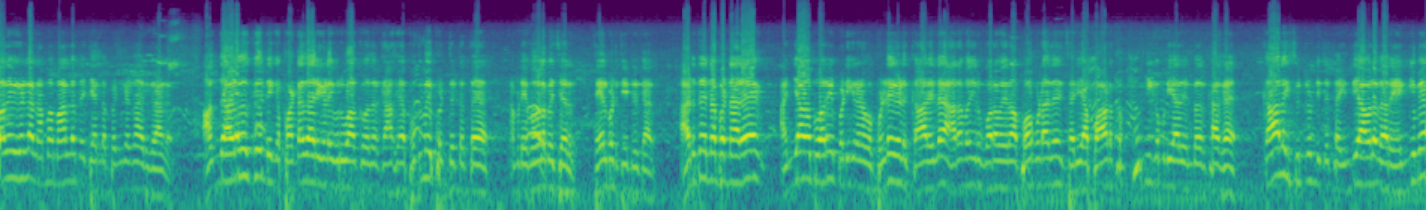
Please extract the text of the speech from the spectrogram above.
பதவிகளில் நம்ம மாநிலத்தை சேர்ந்த பெண்கள் தான் இருக்கிறாங்க. அந்த அளவுக்கு இன்றைக்கு பட்டதாரிகளை உருவாக்குவதற்காக புதுமைப்பட்டு திட்டத்தை நம்முடைய முதலமைச்சர் செயல்படுத்திட்டு இருக்கார். அடுத்து என்ன பண்ணாரு? அஞ்சாம் வகுப்பு வரை படிக்கிற நம்ம பிள்ளைகளுக்கு காலையில அரை வயிறு குறை வயிறா போகக்கூடாது. சரியா பாடத்தை புரிஞ்சிக்க முடியாது என்பதற்காக காலை சிற்றுண்டி திட்டம். இந்தியாவில் வேற எங்கேயுமே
